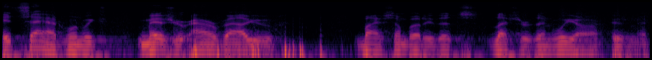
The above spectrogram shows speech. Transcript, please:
It's sad when we measure our value by somebody that's lesser than we are, isn't it?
